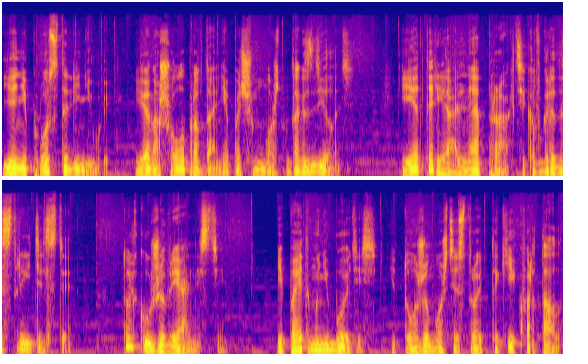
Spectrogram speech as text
Я не просто ленивый, я нашел оправдание, почему можно так сделать. И это реальная практика в градостроительстве, только уже в реальности – и поэтому не бойтесь, и тоже можете строить такие кварталы.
